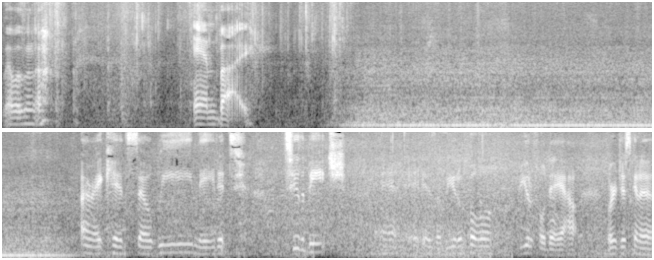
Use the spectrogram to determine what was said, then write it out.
That was enough. And bye. All right, kids, so we made it to the beach and it is a beautiful, beautiful day out. We're just gonna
